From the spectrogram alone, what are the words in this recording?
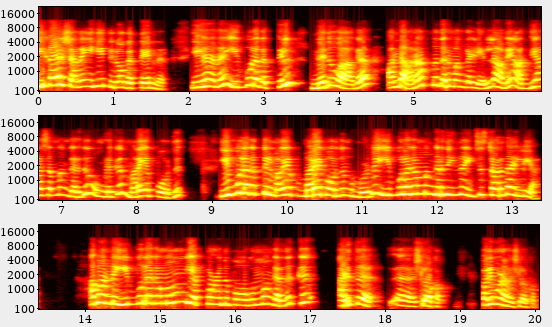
இக சனைஹி திரோதத்தேன்னர். இகன இவ்வுலகத்தில் மெதுவாக அந்த அனாத்ம தர்மங்கள் எல்லாமே அத்தியாசம்ங்கிறது உங்களுக்கு மறைய போறது. இவ்வுலகத்தில் மலைய மறைய போறதுங்கும் பொழுது இவ்வுலகம்ங்கிறது இன்னும் எக்ஸிஸ்ட் ஆகுதா இல்லையா? அப்ப அந்த இவ்வுலகமும் எப்பொழுது போகும்ங்கிறதுக்கு அடுத்த ஸ்லோகம். பதிமூணாவது ஸ்லோகம்.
